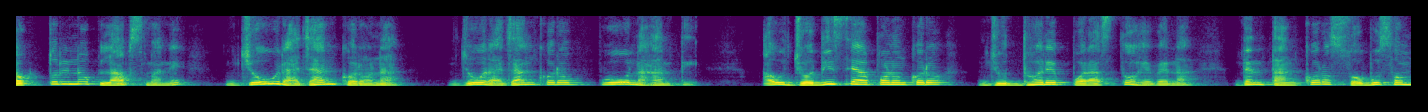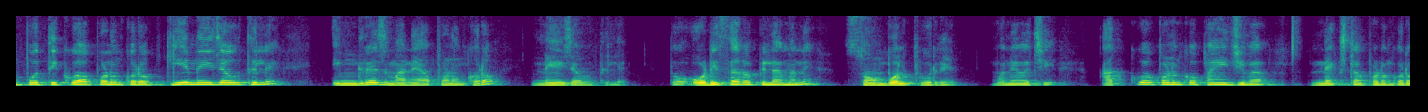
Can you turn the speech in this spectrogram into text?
ଡକ୍ଟର ଇନ୍ ଅଫ୍ ଲାଭ୍ସ ମାନେ ଯେଉଁ ରାଜାଙ୍କର ନା ଯେଉଁ ରାଜାଙ୍କର ପୁଅ ନାହାନ୍ତି ଆଉ ଯଦି ସେ ଆପଣଙ୍କର ଯୁଦ୍ଧରେ ପରାସ୍ତ ହେବେ ନା ଦେନ୍ ତାଙ୍କର ସବୁ ସମ୍ପତ୍ତିକୁ ଆପଣଙ୍କର କିଏ ନେଇଯାଉଥିଲେ ଇଂରେଜମାନେ ଆପଣଙ୍କର ନେଇଯାଉଥିଲେ ତ ଓଡ଼ିଶାର ପିଲାମାନେ ସମ୍ବଲପୁରରେ ମନେ ଅଛି ଆକୁ ଆପଣଙ୍କ ପାଇଁ ଯିବା ନେକ୍ସଟ ଆପଣଙ୍କର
